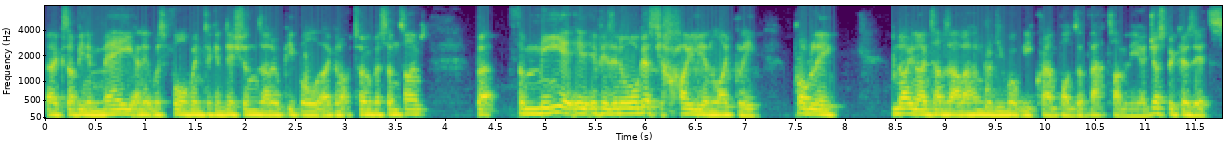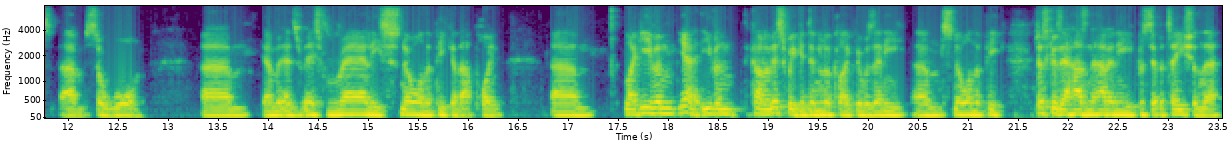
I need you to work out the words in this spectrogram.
because i've been in may and it was full winter conditions. I know people like in october sometimes. But for me if it's in august highly unlikely. Probably 99 times out of 100 you won't need crampons at that time of the year just because it's um, so warm. Um, I mean, it's, it's rarely snow on the peak at that point. Um, like even yeah, even kind of this week it didn't look like there was any um, snow on the peak, just because it hasn't had any precipitation there.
